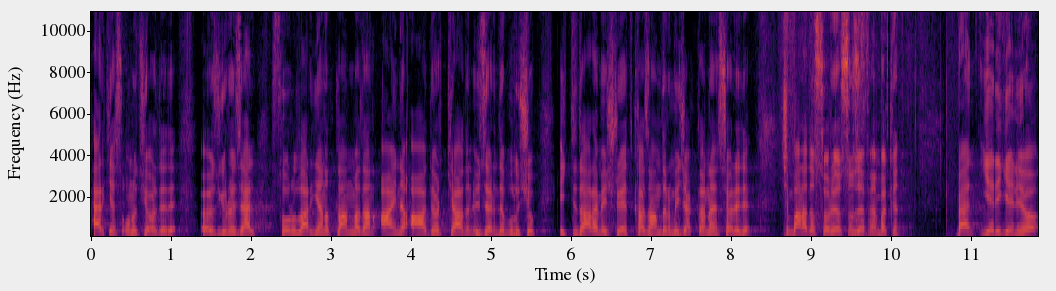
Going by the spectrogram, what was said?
herkes unutuyor dedi. Özgür Özel sorular yanıtlanmadan aynı A4 kağıdın üzerinde buluşup iktidara meşruiyet kazandırmayacaklarını söyledi. Şimdi bana da soruyorsunuz efendim bakın. Ben yeri geliyor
